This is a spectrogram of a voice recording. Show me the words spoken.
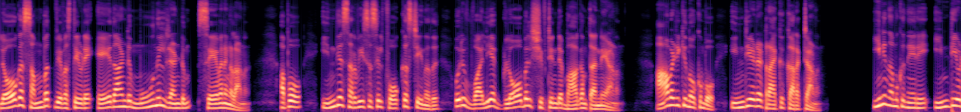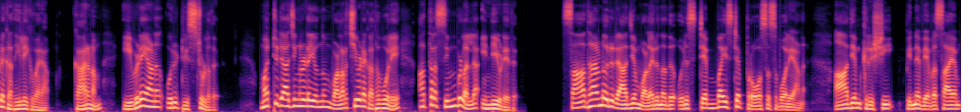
ലോക സമ്പദ് വ്യവസ്ഥയുടെ ഏതാണ്ട് മൂന്നിൽ രണ്ടും സേവനങ്ങളാണ്. അപ്പോ ഇന്ത്യ സർവീസസിൽ ഫോക്കസ് ചെയ്യുന്നത് ഒരു വലിയ ഗ്ലോബൽ ഷിഫ്റ്റിന്റെ ഭാഗം തന്നെയാണ്. ആ വഴിക്ക് നോക്കുമ്പോൾ ഇന്ത്യയുടെ ട്രാക്ക് കറക്റ്റാണ്. ഇനി നമുക്ക് നേരെ ഇന്ത്യയുടെ കഥയിലേക്ക് വരാം. കാരണം ഇവിടെയാണ് ഒരു ട്വിസ്റ്റുള്ളത് മറ്റു രാജ്യങ്ങളുടെയൊന്നും വളർച്ചയുടെ കഥ പോലെ അത്ര സിമ്പിളല്ല ഇന്ത്യയുടേത്. സാധാരണ ഒരു രാജ്യം വളരുന്നത് ഒരു സ്റ്റെപ്പ് ബൈ സ്റ്റെപ്പ് പ്രോസസ്സ് പോലെയാണ്. ആദ്യം കൃഷി പിന്നെ വ്യവസായം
